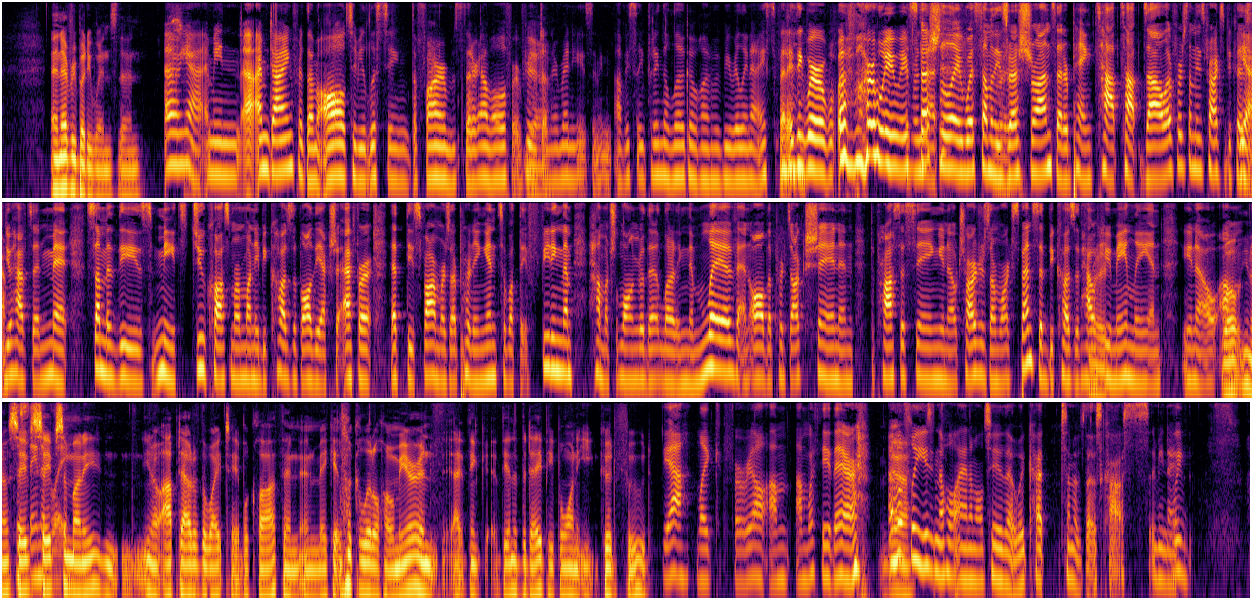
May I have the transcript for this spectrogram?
and everybody wins then. Oh yeah, I mean, uh, I'm dying for them all to be listing the farms that are animal welfare approved Yeah. on their menus. I mean, obviously putting the logo on would be really nice, but I think we're a, far way away from that. Especially with some of these Right. restaurants that are paying top, top dollar for some of these products because Yeah. you have to admit some of these meats do cost more money because of all the extra effort that these farmers are putting into what they're feeding them, how much longer they're letting them live, and all the production and the processing, you know, charges are more expensive because of how Right. humanely and, you know, um, well, you know, save save sustainably. some money. You know, opt out of the white tablecloth and and make it look a little homier. And I think at the end of the day, people want to eat good food. Yeah, like for real. I'm I'm with you there. And Yeah. hopefully using the whole animal too that would cut some of those costs. I mean, I, We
